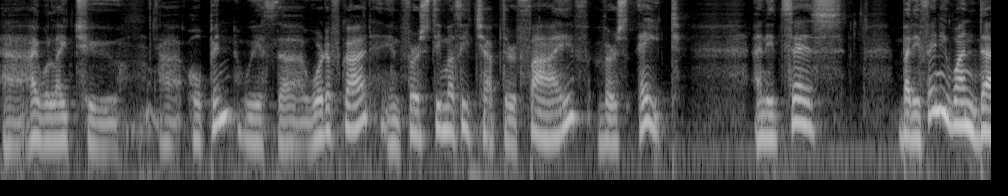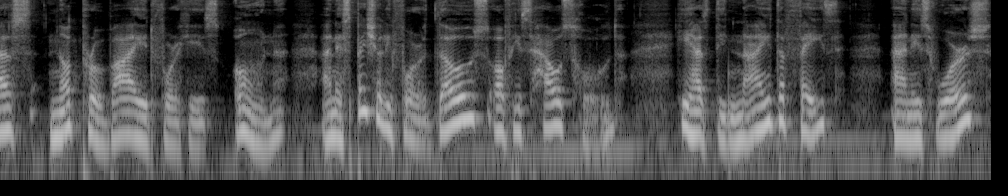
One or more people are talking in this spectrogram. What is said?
Uh, I would like to uh, open with the Word of God in 1 Timothy chapter 5, verse 8. And it says, But if anyone does not provide for his own, and especially for those of his household, he has denied the faith and is worse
